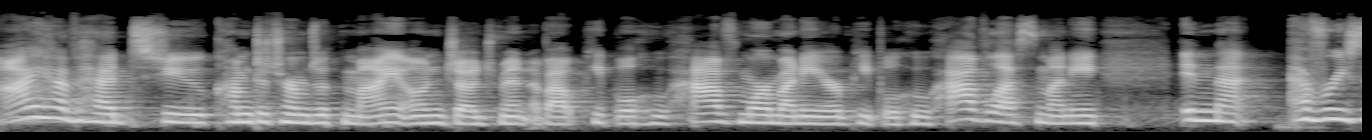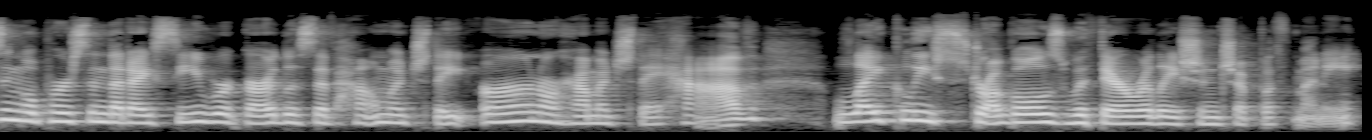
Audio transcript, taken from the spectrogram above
I have had to come to terms with my own judgment about people who have more money or people who have less money, in that every single person that I see, regardless of how much they earn or how much they have, likely struggles with their relationship with money.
